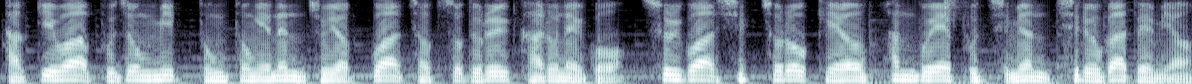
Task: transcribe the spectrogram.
각기와 부종 및 동통에는 주엽과 적소두를 가루내고 술과 식초로 개어 환부에 붙이면 치료가 되며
